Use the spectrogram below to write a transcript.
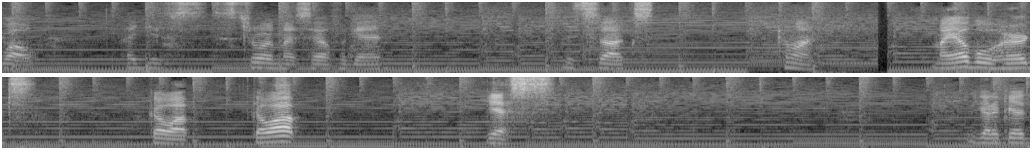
Whoa. I just destroyed myself again. This sucks. Come on. My elbow hurts. Go up. Go up! Yes. You gotta get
